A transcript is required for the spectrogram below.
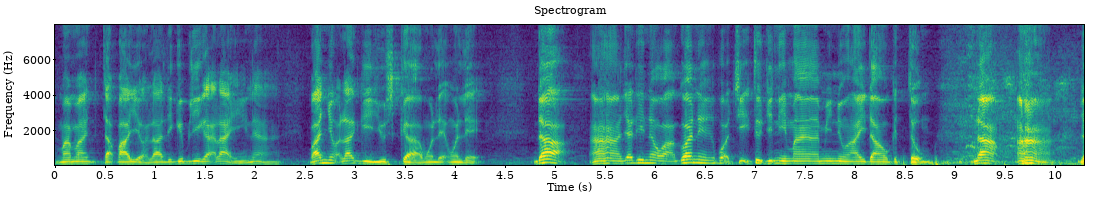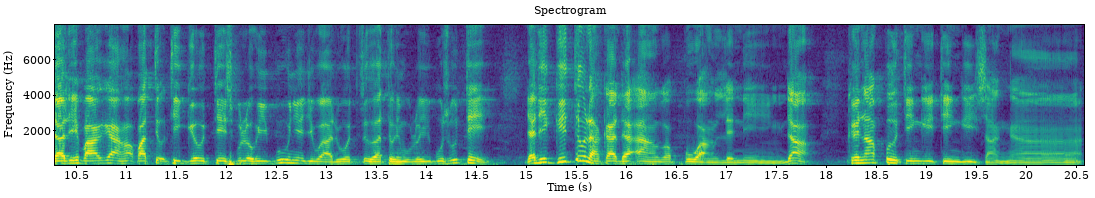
Mama tak payahlah dia beli kat lain lah. Banyak lagi Yuska molek-molek. Tak. Ha, jadi nak buat gua ni pak cik tu jenis minum air daun ketum. Tak. Ha. Jadi barang hak patut 3 utir 10 ribunya jual 250 ribu sutir. Jadi gitulah keadaan orang puang learning. Tak? Kenapa tinggi-tinggi sangat?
